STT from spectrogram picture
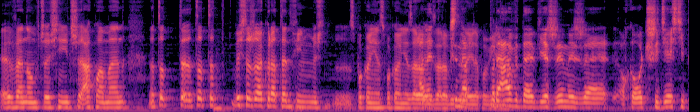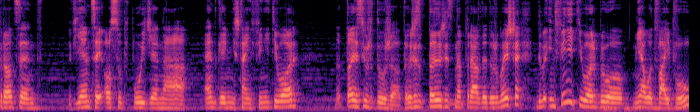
Venom wcześniej, czy Aquaman, no to, to, to, to myślę, że akurat ten film myśl, spokojnie, spokojnie zarobi, ale zarobi tyle, ile powinien. naprawdę wierzymy, że około 30% więcej osób pójdzie na Endgame niż na Infinity War, no to jest już dużo. To już jest, to już jest naprawdę dużo. Bo jeszcze gdyby Infinity War było, miało 2,5,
